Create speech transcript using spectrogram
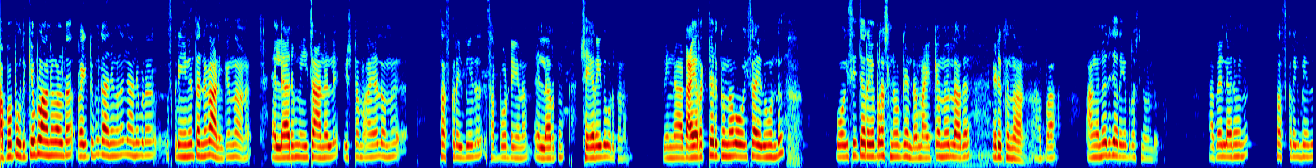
അപ്പോൾ പുതുക്കിയ പ്ലാനുകളുടെ റേറ്റും കാര്യങ്ങളും ഞാനിവിടെ സ്ക്രീനിൽ തന്നെ കാണിക്കുന്നതാണ്. എല്ലാവരും ഈ ചാനൽ ഇഷ്ടമായാൽ ഒന്ന് സബ്സ്ക്രൈബ് ചെയ്ത് സപ്പോർട്ട് ചെയ്യണം. എല്ലാവർക്കും ഷെയർ ചെയ്ത് കൊടുക്കണം. പിന്നെ ഡയറക്റ്റ് എടുക്കുന്ന വോയിസ് ആയതുകൊണ്ട് വോയിസിൽ ചെറിയ പ്രശ്നമൊക്കെ ഉണ്ട്. മൈക്കൊന്നും ഇല്ലാതെ എടുക്കുന്നതാണ്. അപ്പോൾ അങ്ങനെ ഒരു ചെറിയ പ്രശ്നമുണ്ട്. അപ്പോൾ എല്ലാവരും ഒന്ന് സബ്സ്ക്രൈബ് ചെയ്ത്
